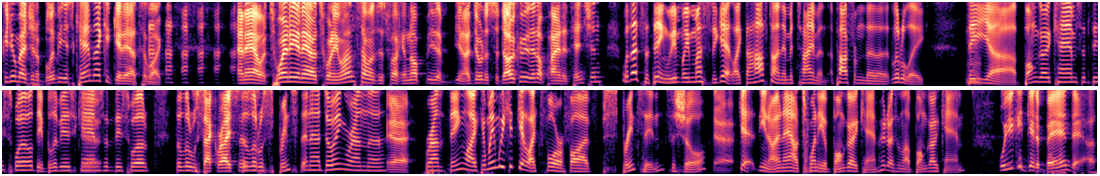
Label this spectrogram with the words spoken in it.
Can you imagine Oblivious Cam? They could get out to like an hour 20, an hour 21. Someone's just fucking not, you know, doing a Sudoku. They're not paying attention. Well, that's the thing. We, we must forget, like the halftime entertainment, apart from the Little League, the uh, bongo cams of this world, the oblivious cams Mm. Yeah. of this world, the little Sack sp- races. the little sprints they're now doing around the Yeah. around the thing. Like, I mean, we could get like four or five sprints in for sure. Yeah. Get you know an hour twenty of bongo cam. Who doesn't love bongo cam? Well, you could get a band out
